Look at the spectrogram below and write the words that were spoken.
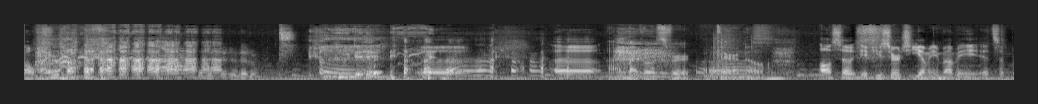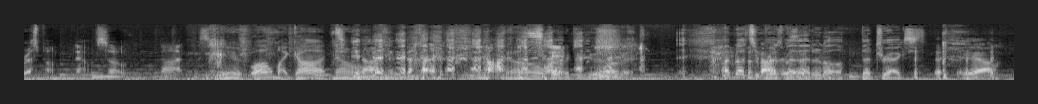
Oh my god. Who did it? Uh, uh, my vote's for caramel. also, if you search Yummy Mummy, it's a breast pump now. So not. Dude, oh my god, no. not, not, not no, the why same. would you Love it. I'm not surprised by that at all. That tracks. Yeah.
